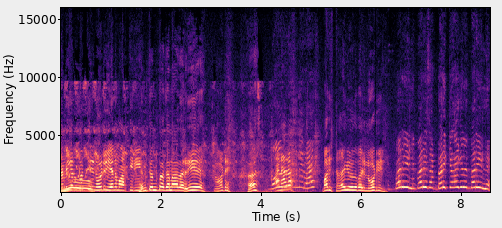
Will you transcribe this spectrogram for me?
ನಮಗೆ ಗೊತ್ತ್ರಿ? ನೋಡ್ರಿ ಏನು ಮಾಡ್ತೀರಿ? ಎಂತೆಂತ ಜನ ಅದರಿ ನೋಡ್ರಿ. ಹಾ? ಅಣ್ಣಾರ ಬರ್ರಿ ತಳಗಿಳಿದು ಬರ್ರಿ ನೋಡ್ರಿ ಇಲ್ಲಿ. ಬರ್ರಿ ಇಲ್ಲಿ ಬರ್ರಿ ಸರ್ ಬರ್ರಿ ಕೆಳಗಿಲ್ಲ ಬರ್ರಿ ಇಲ್ಲಿ.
